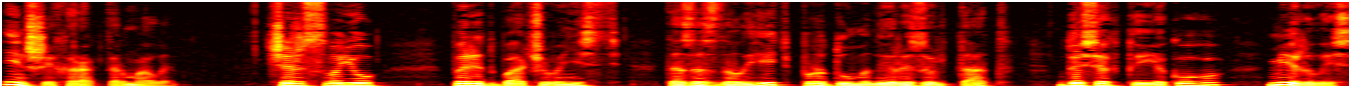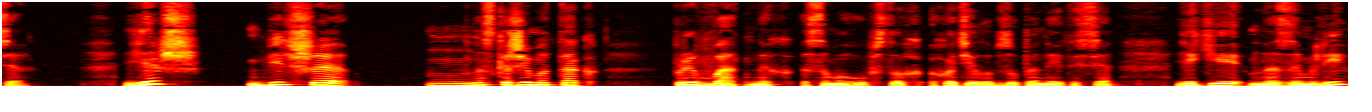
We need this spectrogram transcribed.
інший характер мали через свою передбачуваність та заздалегідь продуманий результат, досягти якого мірилися. Я ж більше, ну, скажімо так, приватних самогубствах хотіла б зупинитися, які на землі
